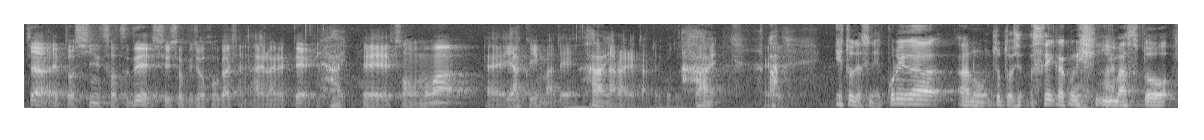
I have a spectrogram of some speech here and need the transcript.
じゃあ、えっと、新卒で就職情報会社に入られて、はい。えー、そのまま、えー、役員までなられたということですか？はい、はいえーえっとですね、これがあのちょっと正確に言いますと、はい、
